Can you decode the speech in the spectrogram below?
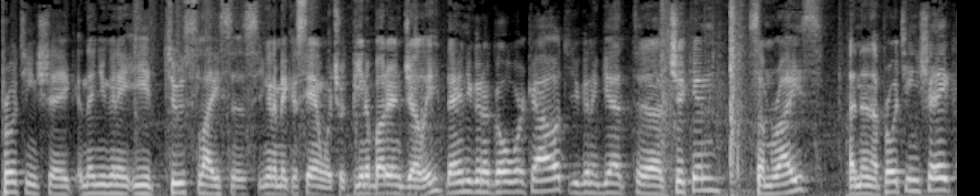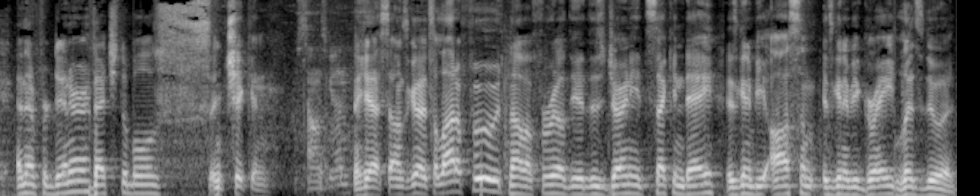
protein shake, and then you're gonna eat two slices. You're gonna make a sandwich with peanut butter and jelly. Then you're gonna go work out. You're gonna get uh, chicken, some rice, and then a protein shake. And then for dinner, vegetables and chicken. Sounds good. Yeah, sounds good. It's a lot of food. No, but for real, dude, this journey, it's second day, is gonna be awesome. It's gonna be great. Let's do it.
